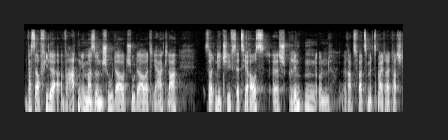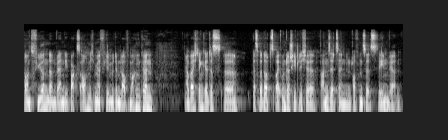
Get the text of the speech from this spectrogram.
was auch viele erwarten, immer so ein Shootout, Shootout, ja klar, sollten die Chiefs jetzt hier raus äh, sprinten und ratzfatz mit zwei, drei Touchdowns führen, dann werden die Bucks auch nicht mehr viel mit dem Lauf machen können. Aber ich denke, dass, äh, dass wir dort zwei unterschiedliche Ansätze in den Offenses sehen werden.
